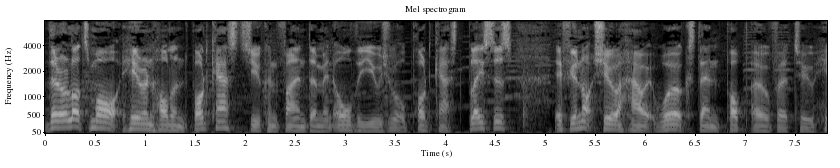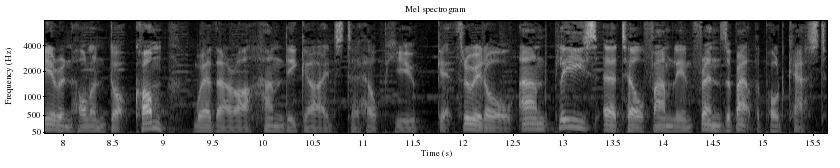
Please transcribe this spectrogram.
There are lots more Here in Holland podcasts. You can find them in all the usual podcast places. If you're not sure how it works, then pop over to hereinholland.com where there are handy guides to help you get through it all. And please uh, tell family and friends about the podcast.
